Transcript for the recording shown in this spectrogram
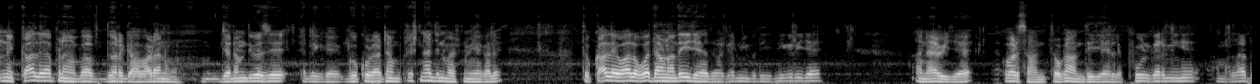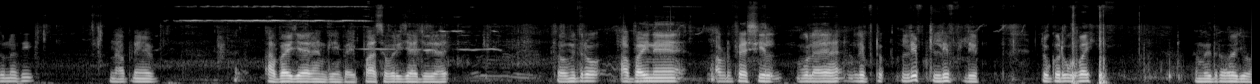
અને કાલે આપણા બાપ દ્વારકાવાળાનું જન્મદિવસ છે એટલે કે ગોકુળ આઠમ કૃષ્ણ જન્માષ્ટમી છે કાલે તો કાલે વાલો વધામણા દઈ જાય તો આ ગરમી બધી નીકળી જાય અને આવી જાય વરસાદ તો કામ થઈ જાય એટલે ફૂલ ગરમી છે આમાં લાતું નથી અને આપણે આ ભાઈ જાય ને કંઈ ભાઈ પાછો વળી જાય જોઈએ તો મિત્રો આ ભાઈને આપણે ફેશિયલ બોલાયા લિફ્ટ લિફ્ટ લિફ્ટ લિફ્ટ શું કરવું ભાઈ તો મિત્રો હવે જો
